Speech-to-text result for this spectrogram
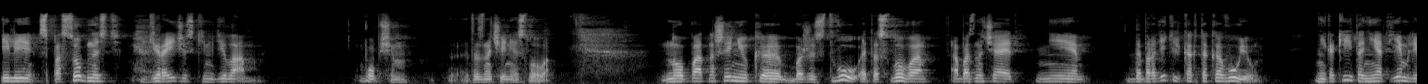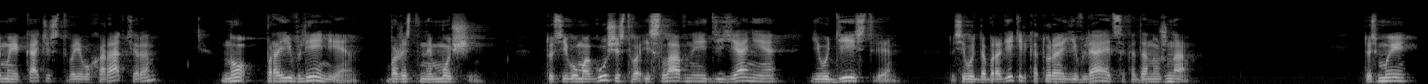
или способность к героическим делам. В общем, это значение слова. Но по отношению к божеству это слово обозначает не добродетель как таковую, не какие-то неотъемлемые качества его характера, но проявление божественной мощи, то есть его могущество и славные деяния его действия, То есть его добродетель, которая является, когда нужна. То есть мы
